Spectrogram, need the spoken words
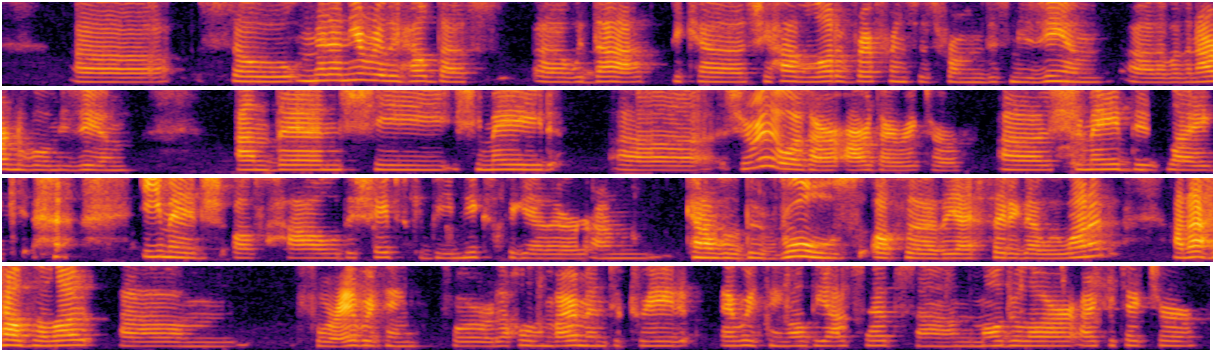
Uh, so Melanie really helped us uh, with that because she had a lot of references from this museum uh, that was an Art Nouveau museum, and then she she made uh, she really was our art director. Uh, she made this like image of how the shapes could be mixed together and kind of the rules of the, the aesthetic that we wanted. And that helped a lot um, for everything, for the whole environment to create everything, all the assets and modular architecture.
